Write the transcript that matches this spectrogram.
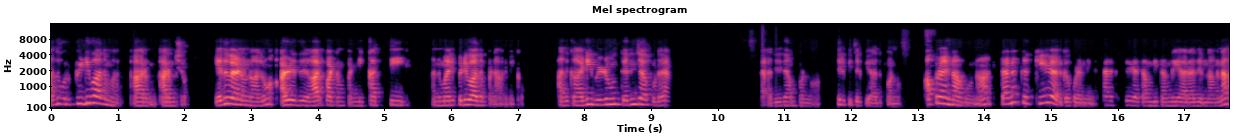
அது ஒரு பிடிவாதம் ஆரம் ஆரம்பிச்சிடும் எது வேணும்னாலும் அழுது ஆர்ப்பாட்டம் பண்ணி கத்தி அந்த மாதிரி பிடிவாதம் பண்ண ஆரம்பிக்கும். அதுக்கு அடி விழுவும் தெரிஞ்சா கூட அதுதான் பண்ணும் திருப்பி திருப்பி அது பண்ணும். அப்புறம் என்ன ஆகும்னா தனக்கு கீழே இருக்க குழந்தைங்க தனக்கு கீழே தம்பி தங்கை யாராவது இருந்தாங்கன்னா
